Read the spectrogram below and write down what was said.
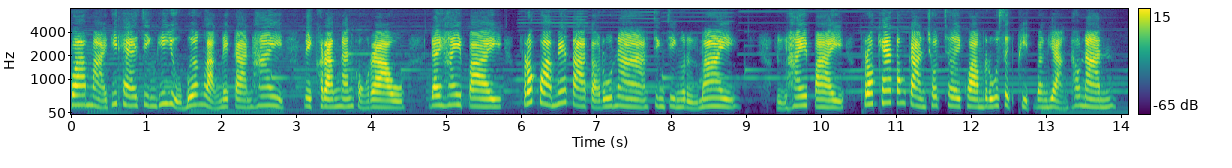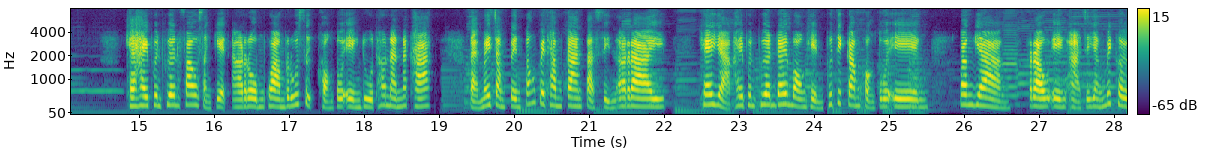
ความหมายที่แท้จริงที่อยู่เบื้องหลังในการให้ในครั้งนั้นของเรา ได้ให้ไป เพราะความเมตตากรุณาจริง ๆ หรือไม่ หรือให้ไป เพราะแค่ต้องการชดเชยความรู้สึกผิดบางอย่างเท่านั้น แค่ให้เพื่อนๆเฝ้าสังเกตอารมณ์ความรู้สึกของตัวเองดูเท่านั้นนะคะ แต่ไม่จำเป็นต้องไปทำการตัดสินอะไร แค่อยากให้เพื่อนๆได้มองเห็นพฤติกรรมของตัวเอง บางอย่างเราเองอาจจะยังไม่เคย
